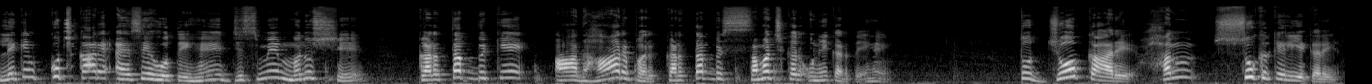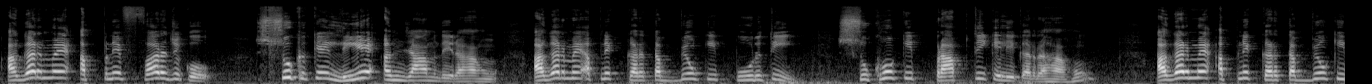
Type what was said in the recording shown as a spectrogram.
लेकिन कुछ कार्य ऐसे होते हैं जिसमें मनुष्य कर्तव्य के आधार पर, कर्तव्य समझकर उन्हें करते हैं। तो जो कार्य हम सुख के लिए करें, अगर मैं अपने फ़र्ज़ को सुख के लिए अंजाम दे रहा हूँ, अगर मैं अपने कर्तव्यों की पूर्ति, सुखों की प्राप्ति के लिए कर रहा हूँ, अगर मैं अपने कर्तव्यों की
